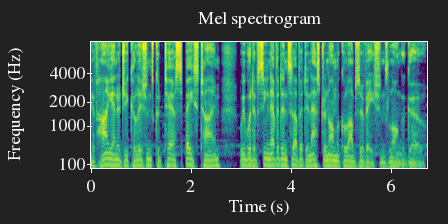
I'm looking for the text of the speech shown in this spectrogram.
If high-energy collisions could tear space-time, we would have seen evidence of it in astronomical observations long ago.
